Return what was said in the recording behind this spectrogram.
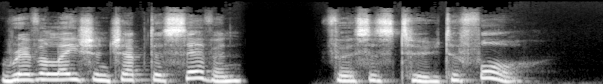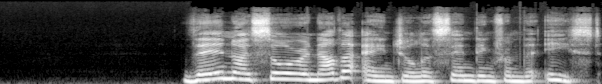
Revelation chapter 7, verses 2 to 4. Then I saw another angel ascending from the east,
